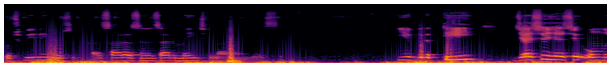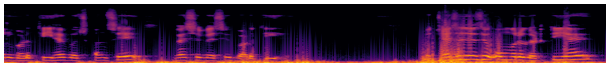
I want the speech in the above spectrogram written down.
कुछ भी नहीं हो सकता। सारा संसार मैं ही चला रहा हूँ जैसे। ये वृत्ति जैसे जैसे उम्र बढ़ती है बचपन से वैसे वैसे बढ़ती है। तो जैसे जैसे उम्र घटती है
